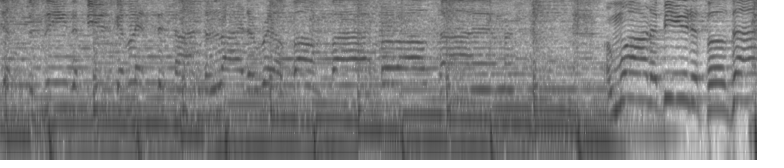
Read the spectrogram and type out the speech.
just to see the fuse get lit this time to light a real bonfire for all time. And what a beautiful day!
